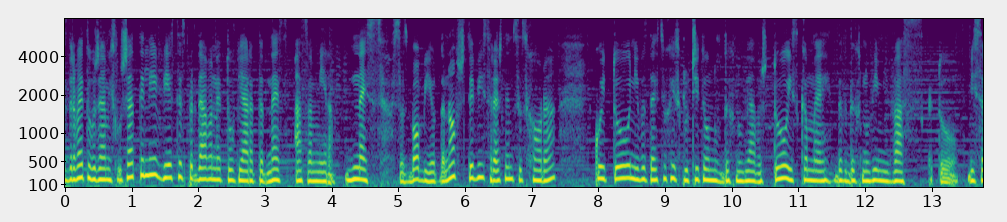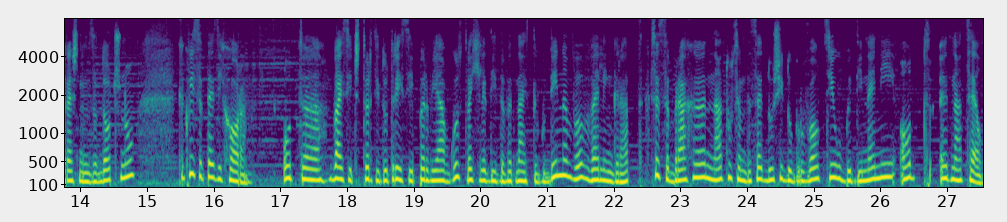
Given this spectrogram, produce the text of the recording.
Здравейте, уважаеми слушатели! Вие сте с предаването Вярата днес. Аз съм Мира. Днес с Боби Йорданов ще ви срещнем с хора, които ни въздействаха изключително вдъхновяващо. Искаме да вдъхновим и вас, като ви срещнем задочно. Какви са тези хора? От 24 до 31 август 2019 година в Велинград се събраха над 80 души доброволци, обединени от една цел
